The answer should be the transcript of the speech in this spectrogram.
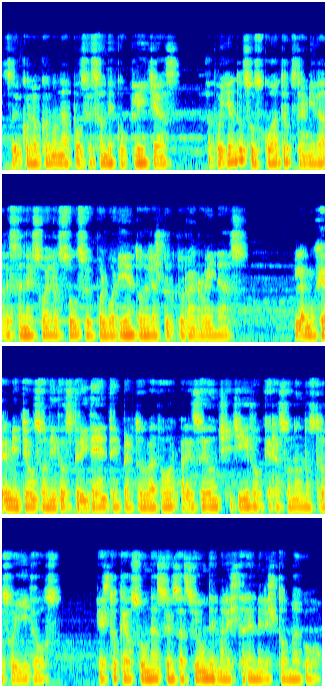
Se colocó en una posición de cuclillas apoyando sus cuatro extremidades en el suelo sucio y polvoriento de la estructura en ruinas. La mujer emitió un sonido estridente y perturbador parecido a un chillido que resonó en nuestros oídos. Esto causó una sensación de malestar en el estómago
